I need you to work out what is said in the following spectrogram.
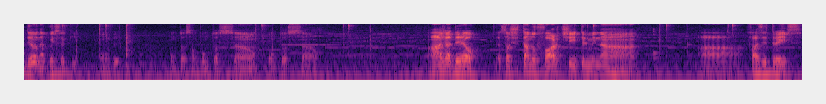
deu, né, com isso aqui. Vamos ver. Pontuação, pontuação, pontuação. Ah, já deu. É só chutar no forte e termina a fase 3.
